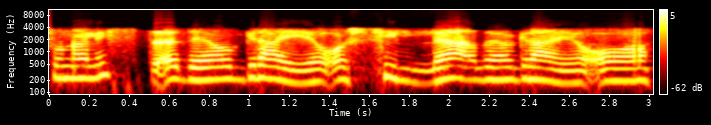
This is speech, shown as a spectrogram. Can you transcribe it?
journalist. Det å greie å skille, det å greie å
